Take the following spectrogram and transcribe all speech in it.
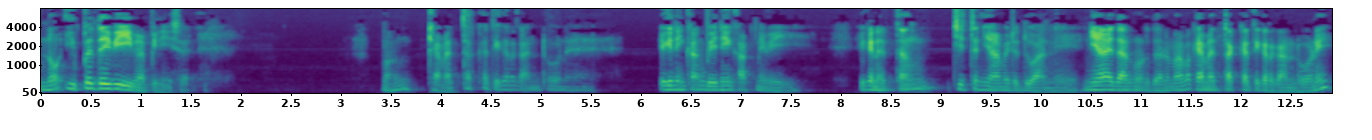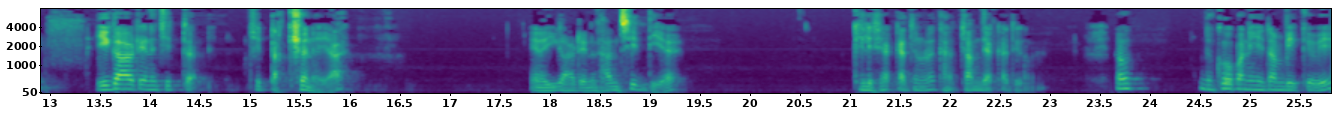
නොඉපදවීම පිණිස මං කැමැත්තක් ඇති කර ගන්න ඕනේ. ඒක නිකන් වෙන එකක් නෙවෙයි. ඒක නැත්තම් චිත්ත නියාමයට දුවන්නේ. න්‍යාය ධර්ම වලට දන මම කැමැත්තක් ඇති කර ගන්න ඕනේ. ඊගාවට එන චිත්ත චිත්තක්ෂණය එන ඊගාට එන සංසිද්ධිය කෙලෙසක් ඇති වෙන ඡන්දයක් ඇති කරනවා. නමුත් දුකෝපනීතම් බික්කවේ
